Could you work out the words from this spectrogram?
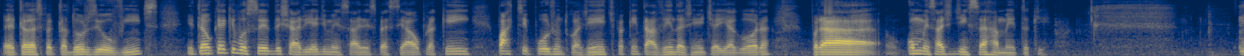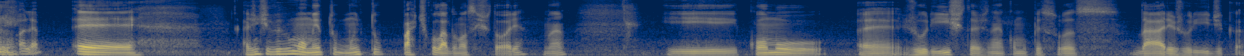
é, telespectadores e ouvintes. Então, o que é que você deixaria de mensagem especial para quem participou junto com a gente, para quem está vendo a gente aí agora, para como mensagem de encerramento aqui? Olha, é, a gente vive um momento muito particular da nossa história, né? E como é, juristas, né, como pessoas da área jurídica,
